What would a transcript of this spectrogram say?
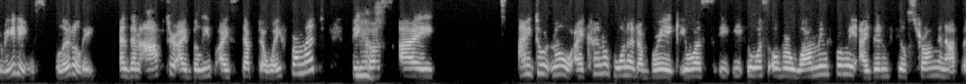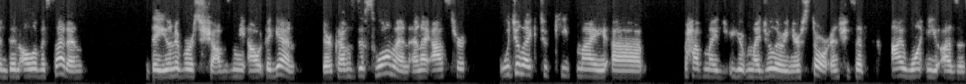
readings, literally. And then after, I believe I stepped away from it because yes. I, I don't know. I kind of wanted a break. It was, it, it was overwhelming for me. I didn't feel strong enough. And then all of a sudden, the universe shoves me out again. There comes this woman, and I asked her, "Would you like to keep my uh, have my your, my jewelry in your store?" And she said, "I want you as a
